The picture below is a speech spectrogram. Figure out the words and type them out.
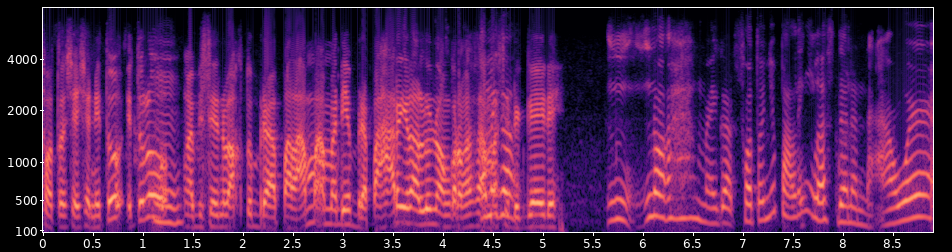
photo session itu, itu lu Hmm. ngabisin waktu berapa lama sama dia? Berapa hari lah lu nongkrong Oh sama my si God. The Guy deh? No, oh my god, fotonya paling less than an hour,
